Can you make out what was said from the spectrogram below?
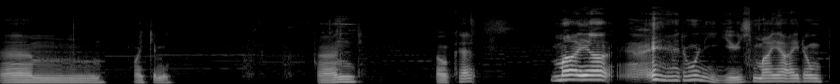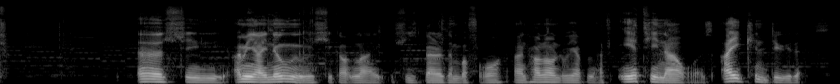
Um, wait, give me. And, okay. Maya, I don't want to use Maya, I don't. Uh, she, I mean, I know she got like, she's better than before. And how long do we have left? 18 hours. I can do this.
